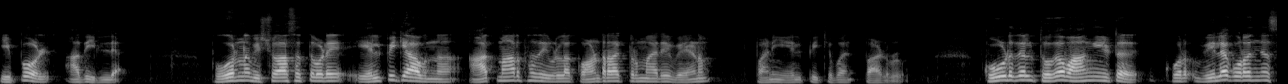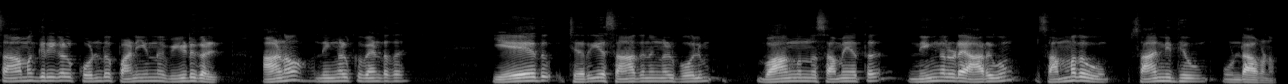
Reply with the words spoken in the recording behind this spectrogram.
ഇപ്പോൾ അതില്ല. പൂർണ വിശ്വാസത്തോടെ ഏൽപ്പിക്കാവുന്ന ആത്മാർത്ഥതയുള്ള കോൺട്രാക്ടർമാരെ വേണം പണി ഏൽപ്പിക്കുവാൻ പാടുള്ളൂ. കൂടുതൽ തുക വാങ്ങിയിട്ട് വില കുറഞ്ഞ സാമഗ്രികൾ കൊണ്ട് പണിയുന്ന വീടുകൾ ആണോ നിങ്ങൾക്ക് വേണ്ടത്? ഏതു ചെറിയ സാധനങ്ങൾ പോലും വാങ്ങുന്ന സമയത്ത് നിങ്ങളുടെ അറിവും സമ്മതവും സാന്നിധ്യവും ഉണ്ടാവണം.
